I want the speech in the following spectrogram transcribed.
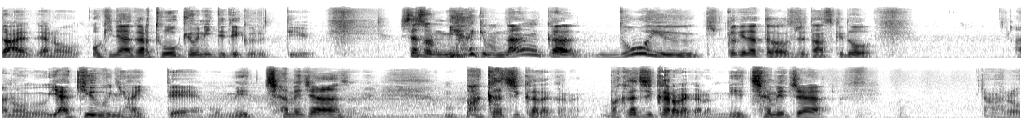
ああの、沖縄から東京に出てくるっていう。そしたらその宮城もなんか、どういうきっかけだったか忘れたんですけど、あの、野球部に入って、もうめちゃめちゃなんですよね。バカ力だから、バカ力だからめちゃめちゃ、あの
